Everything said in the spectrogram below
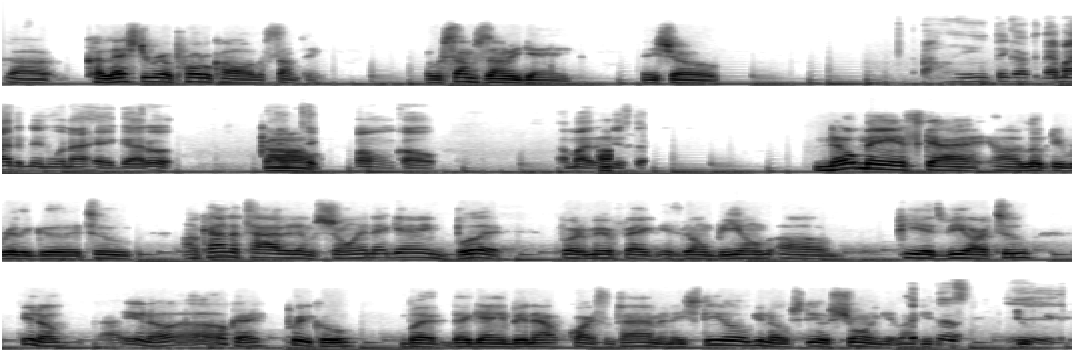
Uh, cholesterol protocol or something. It was some zombie game. They showed. I didn't think I, that might have been when I had got up. Oh. Phone call. I might have uh, missed that. No Man's Sky uh, looked really good too. I'm kind of tired of them showing that game, but for the mere fact it's gonna be on um, PSVR two, you know, uh, you know, uh, okay, pretty cool. But that game been out quite some time, and they still, you know, still showing it like it's. Yeah.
